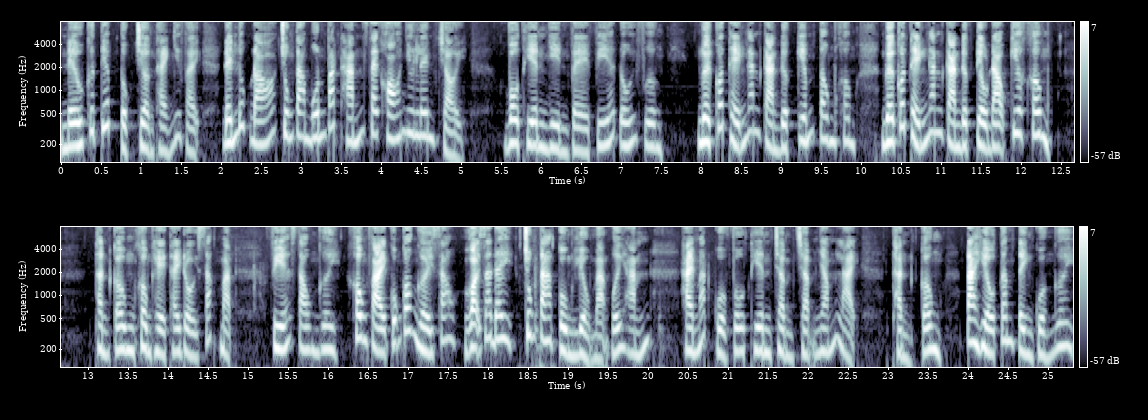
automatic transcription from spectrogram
nếu cứ tiếp tục trưởng thành như vậy, đến lúc đó chúng ta muốn bắt hắn sẽ khó như lên trời. Vô thiên nhìn về phía đối phương. Người có thể ngăn cản được kiếm tông không? Người có thể ngăn cản được tiểu đạo kia không? Thần công không hề thay đổi sắc mặt. Phía sau ngươi, không phải cũng có người sao? Gọi ra đây, chúng ta cùng liều mạng với hắn. Hai mắt của vô thiên chậm chậm nhắm lại. Thần công, ta hiểu tâm tình của ngươi,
